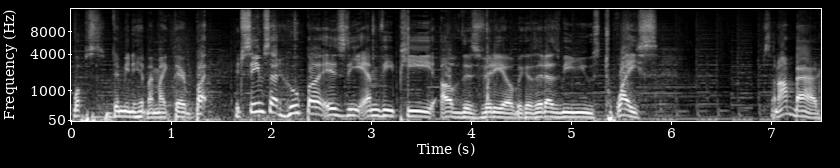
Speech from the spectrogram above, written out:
Whoops, didn't mean to hit my mic there, but it seems that Hoopa is the MVP of this video because it has been used twice. So not bad.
